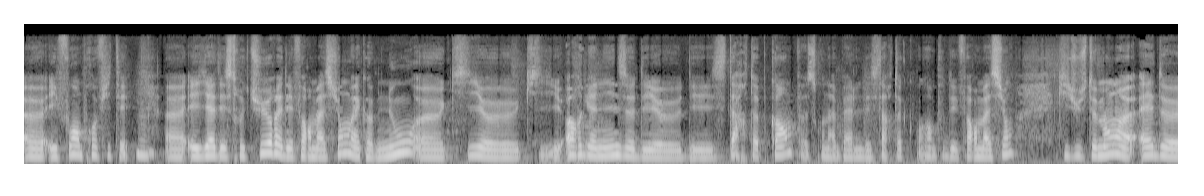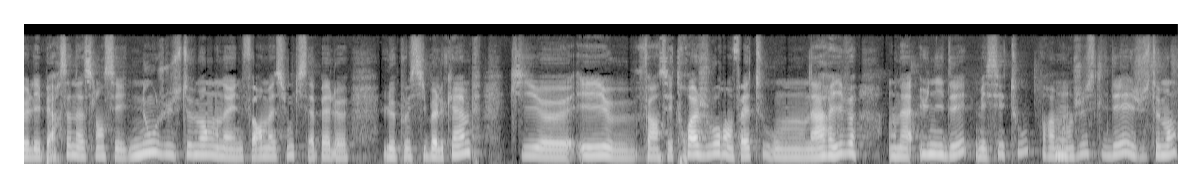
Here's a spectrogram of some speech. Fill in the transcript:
et il faut en profiter. Et il y a des structures et des formations, mais comme nous, qui, qui organisent des, des start-up camps, ce qu'on appelle des start-up camps ou des formations, qui justement euh, aident euh, les personnes à se lancer. Nous, justement, on a une formation qui s'appelle euh, le Possible Camp, qui est, enfin, c'est trois jours en fait où on arrive, on a une idée, mais c'est tout, vraiment Mm. juste l'idée. Et justement,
